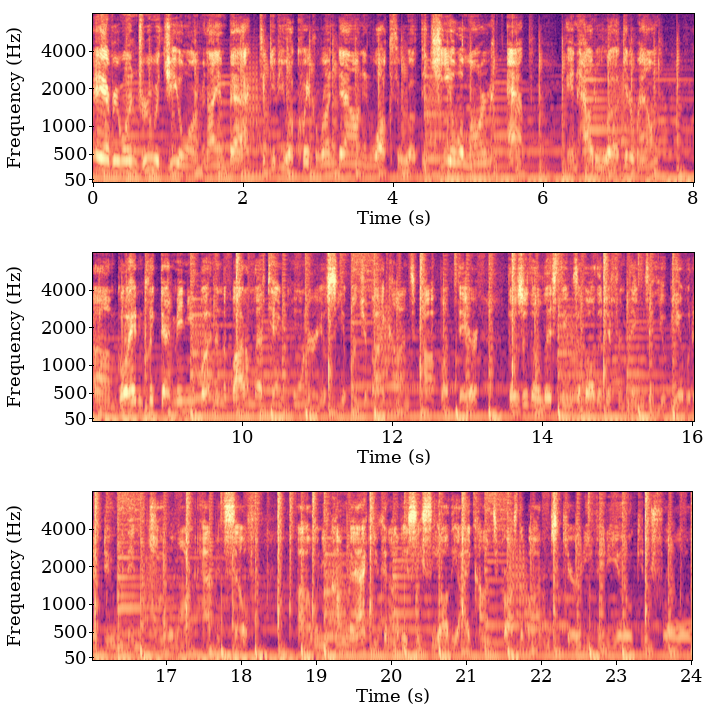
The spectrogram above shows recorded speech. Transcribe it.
Hey everyone, Drew with GeoArm, and I am back to give you a quick rundown and walkthrough of the GeoArm app and how to uh, get around. Um, go ahead and click that menu button in the bottom left hand corner. You'll see a bunch of icons pop up there. Those are the listings of all the different things that you'll be able to do within the GeoArm app itself. Can obviously see all the icons across the bottom, security, video, control,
